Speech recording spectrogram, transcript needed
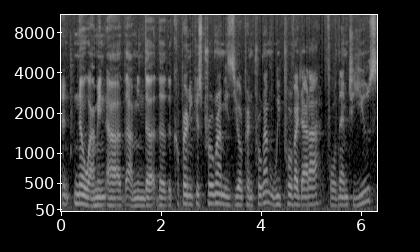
Uh, No, I mean, uh, I mean, the, the, the Copernicus program is European program. We provide data for them to use,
